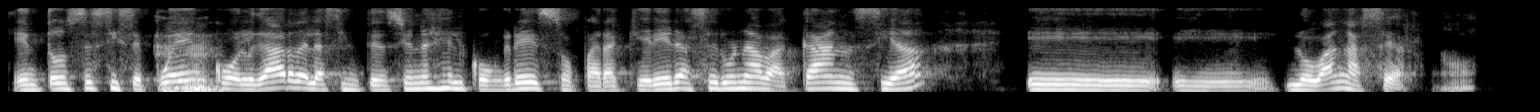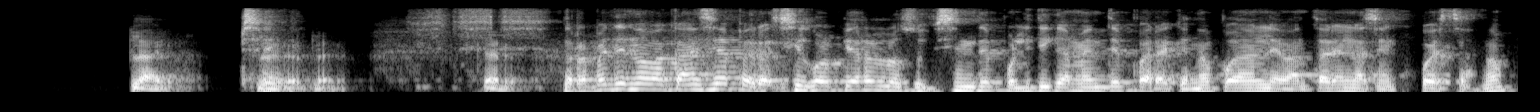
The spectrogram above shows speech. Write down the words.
Entonces, si se pueden uh -huh. colgar de las intenciones del Congreso para querer hacer una vacancia, eh, eh, lo van a hacer, ¿no? Claro, sí. claro, claro. Claro. De repente no vacancia, pero sí golpear lo suficiente políticamente para que no puedan levantar en las encuestas, ¿no?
